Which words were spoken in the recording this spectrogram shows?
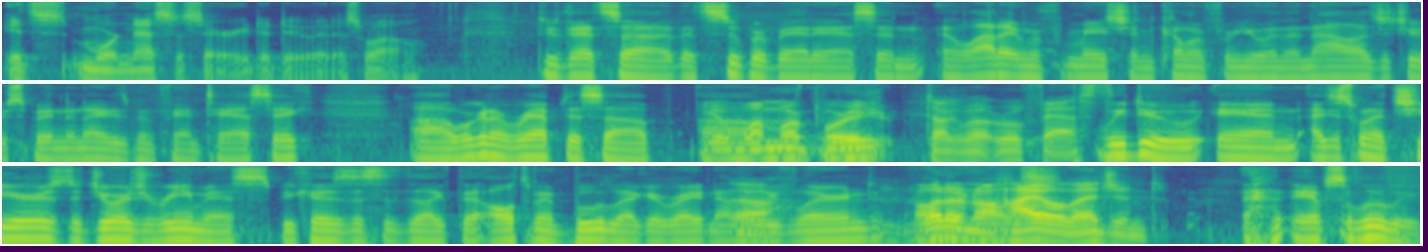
it's more necessary to do it as well. Dude, that's uh, that's super badass, and, and a lot of information coming from you, and the knowledge that you're spending tonight has been fantastic. Uh, we're gonna wrap this up. You got one Um, more portage we- to talk about real fast. We do, and I just want to cheers to George Remus because this is like the ultimate bootlegger right now that we've learned. what an all Ohio legend. Absolutely.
